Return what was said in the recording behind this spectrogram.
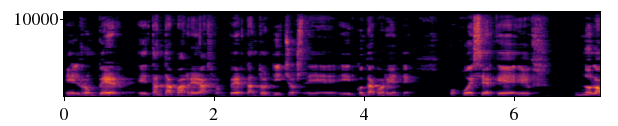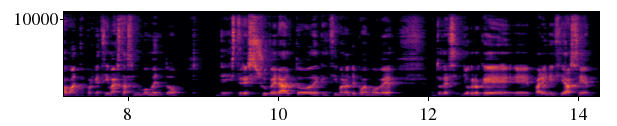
el romper eh, tantas barreras, romper tantos dichos, eh, ir contra corriente, pues puede ser que eh, no lo aguantes, porque encima estás en un momento de estrés súper alto, de que encima no te puedes mover. Entonces, yo creo que para iniciarse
